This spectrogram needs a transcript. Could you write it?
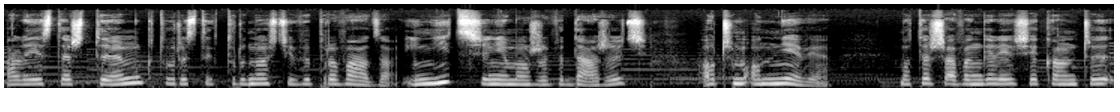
ale jest też tym, który z tych trudności wyprowadza. I nic się nie może wydarzyć, o czym on nie wie. Bo też Ewangelia się kończy,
